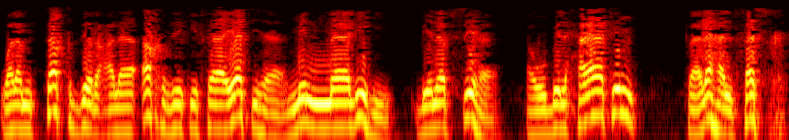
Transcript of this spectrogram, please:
ولم تقدر على أخذ كفايتها من ماله بنفسها أو بالحاكم فلها الفسخ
